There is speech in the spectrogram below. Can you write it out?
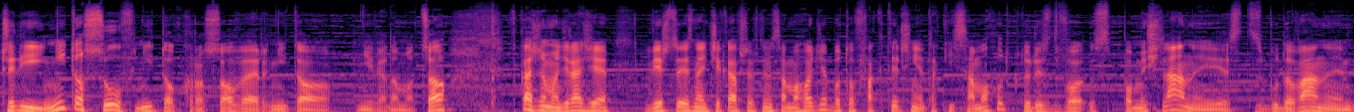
czyli ni to SUV, ni to crossover, ni to nie wiadomo co. W każdym bądź razie, wiesz co jest najciekawsze w tym samochodzie? Bo to faktycznie taki samochód, który pomyślany jest, zbudowany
